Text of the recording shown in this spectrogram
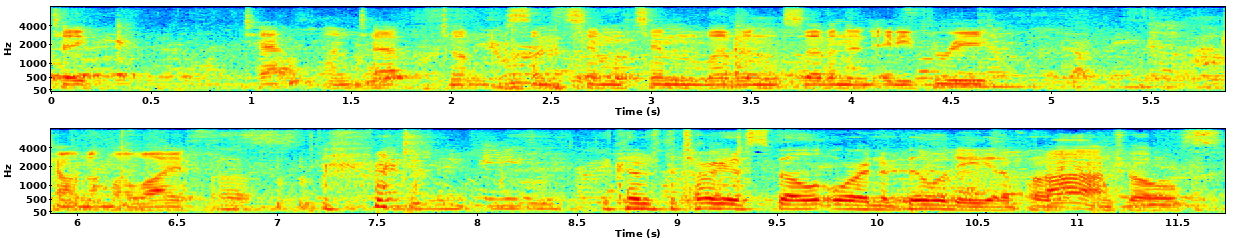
Take tap, untap, tum, sim, sim, sim, 11, 7, and 83. Counting up my life. Becomes the target of spell or an ability an opponent Ah. controls.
